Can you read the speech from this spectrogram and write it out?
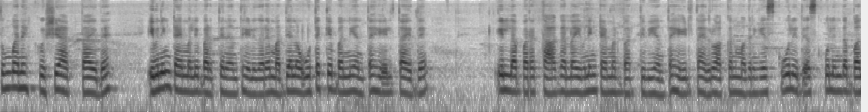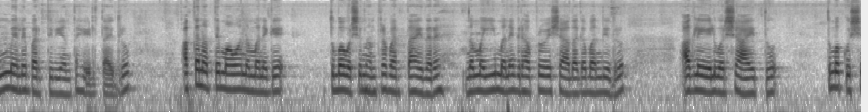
ತುಂಬಾ ಖುಷಿ ಆಗ್ತಾ ಇದೆ. ಈವ್ನಿಂಗ್ ಟೈಮಲ್ಲಿ ಬರ್ತೇನೆ ಅಂತ ಹೇಳಿದ್ದಾರೆ. ಮಧ್ಯಾಹ್ನ ಊಟಕ್ಕೆ ಬನ್ನಿ ಅಂತ ಹೇಳ್ತಾ ಇದ್ದೆ. ಇಲ್ಲ, ಬರೋಕ್ಕಾಗಲ್ಲ. ಈವ್ನಿಂಗ್ ಟೈಮಲ್ಲಿ ಬರ್ತೀವಿ ಅಂತ ಹೇಳ್ತಾ ಇದ್ರು. ಅಕ್ಕನ ಮಗನಿಗೆ ಸ್ಕೂಲ್ ಇದೆ. ಸ್ಕೂಲಿಂದ ಬಂದ ಮೇಲೆ ಬರ್ತೀವಿ ಅಂತ ಹೇಳ್ತಾ ಇದ್ರು. ಅಕ್ಕನ ಅತ್ತೆ, ಮಾವ ನಮ್ಮ ಮನೆಗೆ ತುಂಬ ವರ್ಷದ ನಂತರ ಬರ್ತಾ ಇದ್ದಾರೆ. ನಮ್ಮ ಈ ಮನೆ ಗೃಹ ಪ್ರವೇಶ ಆದಾಗ ಬಂದಿದ್ದರು ಆಗಲೇ ಏಳು ವರ್ಷ ಆಯಿತು. ತುಂಬ ಖುಷಿ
